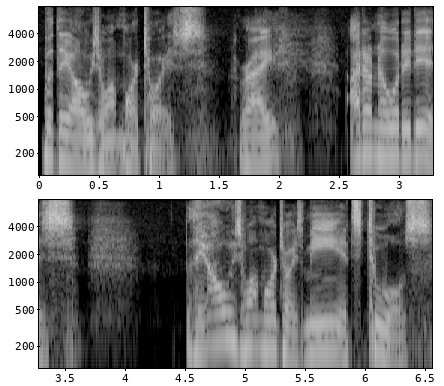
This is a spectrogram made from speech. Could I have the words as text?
but they always want more toys, right? I don't know what it is. But they always want more toys. Me, it's tools.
